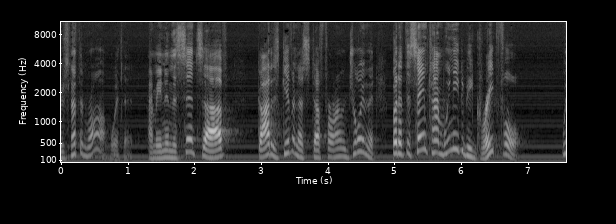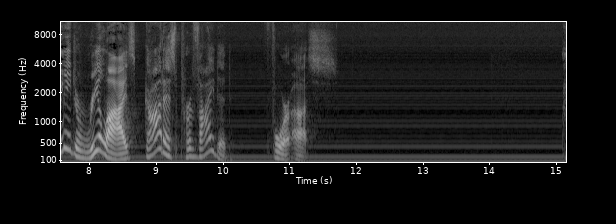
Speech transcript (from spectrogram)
There's nothing wrong with it. I mean, in the sense of God has given us stuff for our enjoyment. But at the same time, we need to be grateful. We need to realize God has provided for us.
